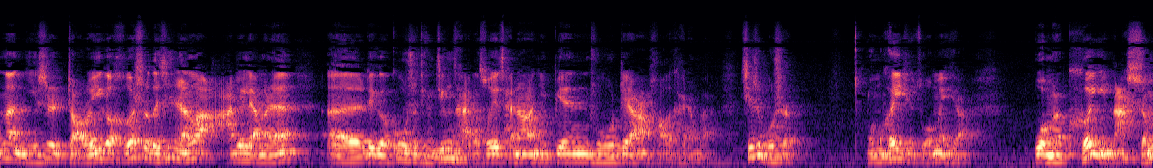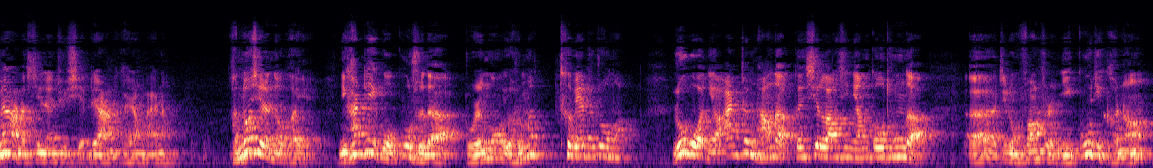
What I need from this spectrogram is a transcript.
那你是找着一个合适的新人了啊？这两个人，呃，这个故事挺精彩的，所以才能让你编出这样好的开场白。其实不是，我们可以去琢磨一下，我们可以拿什么样的新人去写这样的开场白呢？很多新人都可以。你看这个故事的主人公有什么特别之处吗？如果你要按正常的跟新郎新娘沟通的，呃，这种方式，你估计可能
